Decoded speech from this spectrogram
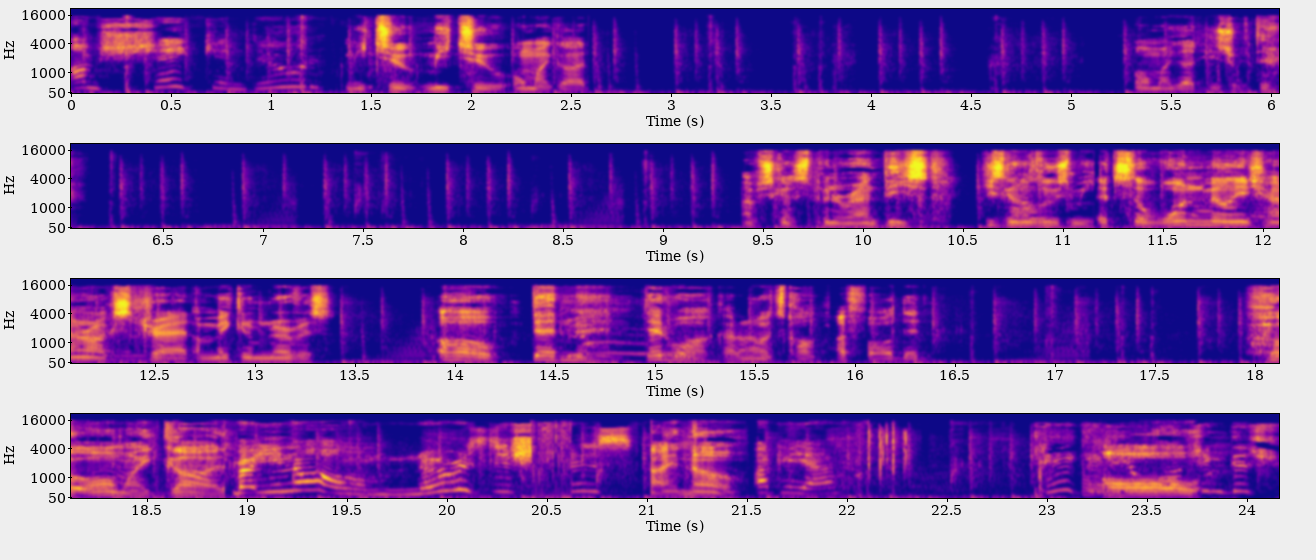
I'm shaking, dude. Me too, me too. Oh my god. Oh my god, he's right there. I'm just gonna spin around these. He's gonna lose me. It's the 1 million Shine Rock strat. I'm making him nervous. Oh, dead man. Dead walk. I don't know what it's called. I fall dead. Oh my god. Bro, you know how nervous this shit is? I know. Okay, yeah. Pig, if Oh. you're watching this sh-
